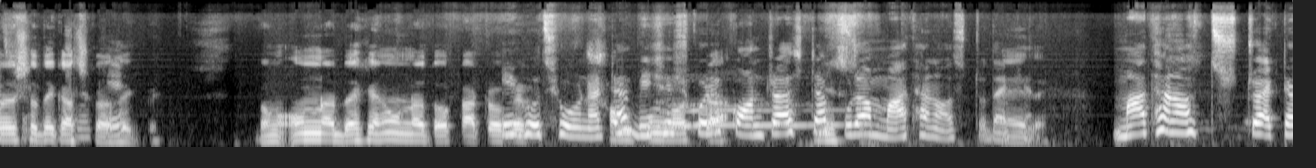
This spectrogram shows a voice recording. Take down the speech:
আছে। সাথে কাজ করা থাকবে। এবং ওনার দেখেন ওনার তো কাটক এই হচ্ছে ওনাটা বিশেষ করে কন্ট্রাস্টটা পুরো মাথা নষ্ট দেখেন। মাথা নষ্ট একটা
